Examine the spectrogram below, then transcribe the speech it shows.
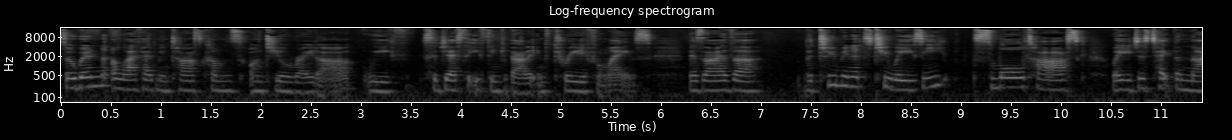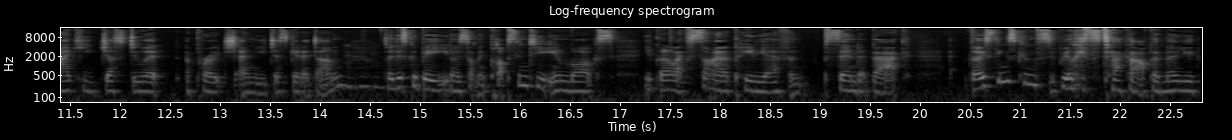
So when a life admin task comes onto your radar, we suggest that you think about it in three different ways. There's either the two minutes too easy, small task where you just take the Nike just do it approach and you just get it done. Mm-hmm. So this could be, you know, something pops into your inbox, you've got to like sign a PDF and send it back. Those things can really stack up and then you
